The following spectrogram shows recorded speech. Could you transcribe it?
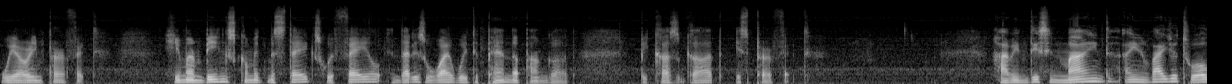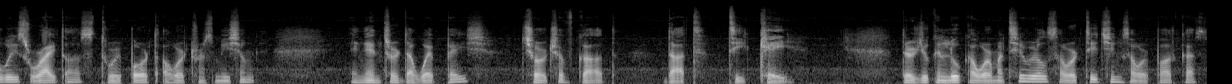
we are imperfect. Human beings commit mistakes, we fail, and that is why we depend upon God because God is perfect. Having this in mind, I invite you to always write us to report our transmission and enter the webpage churchofgod.tk. There you can look our materials, our teachings, our podcasts.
